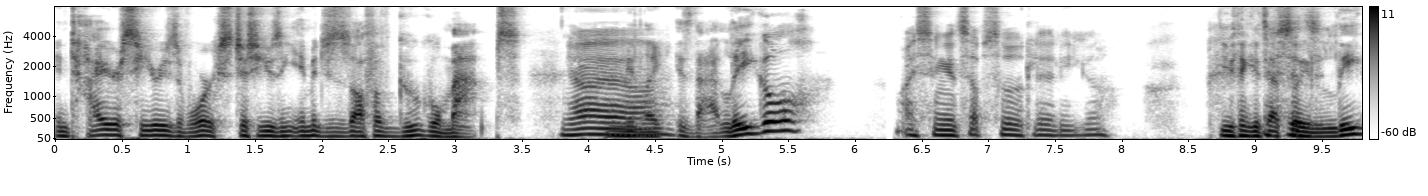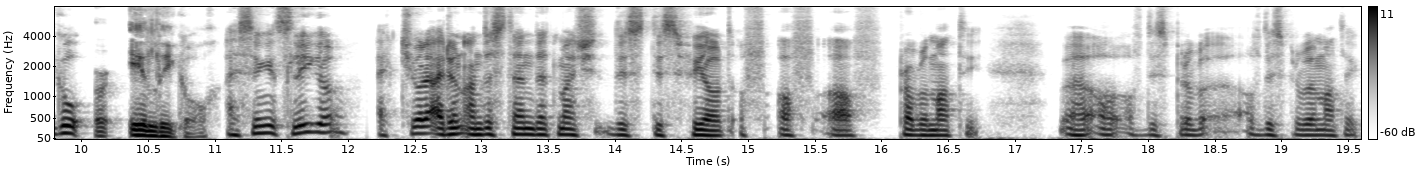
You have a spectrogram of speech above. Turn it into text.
entire series of works just using images off of google maps. Yeah, i mean like is that legal? I think it's absolutely illegal Do you think it's absolutely it's, legal or illegal? I think it's legal actually I don't understand that much this this field of of of problematic uh, of this prob- of this problematic,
